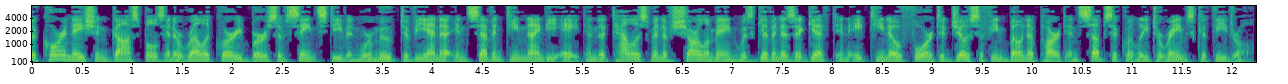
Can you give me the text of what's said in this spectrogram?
The coronation Gospels and a reliquary burse of Saint Stephen were moved to Vienna in 1798 and the talisman of Charlemagne was given as a gift in 1804 to Josephine Bonaparte and subsequently to Reims Cathedral.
